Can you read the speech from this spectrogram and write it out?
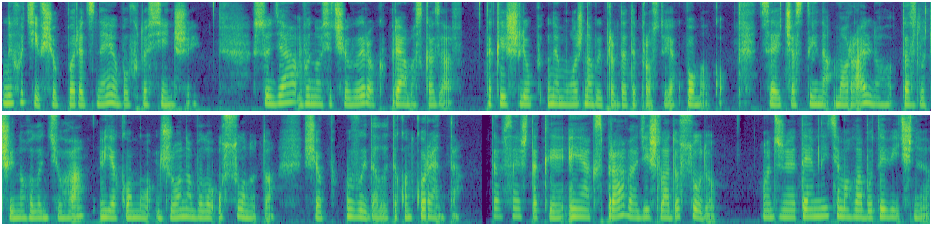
не хотів, щоб поряд з нею був хтось інший. Суддя, виносячи вирок, прямо сказав: такий шлюб не можна виправдати просто як помилку. Це частина морального та злочинного ланцюга, в якому Джона було усунуто, щоб видалити конкурента. Та все ж таки, як справа дійшла до суду. Отже, таємниця могла бути вічною,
